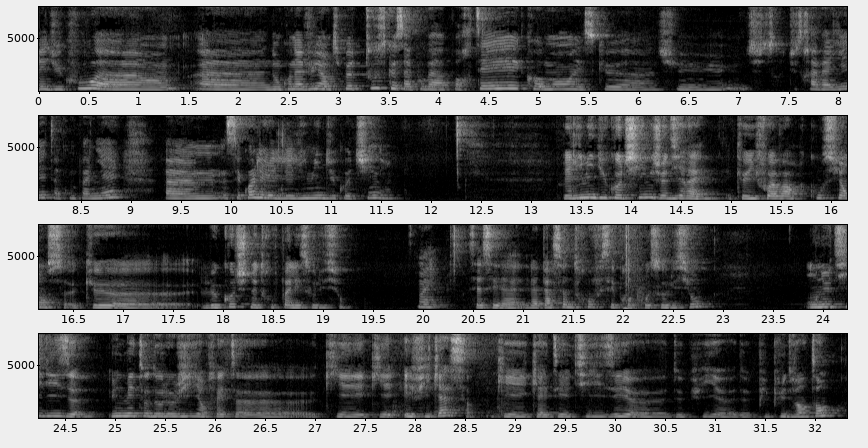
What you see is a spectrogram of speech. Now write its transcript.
Et du coup, euh, euh, donc on a vu un petit peu tout ce que ça pouvait apporter, comment est-ce que euh, tu, tu, travaillais, t'accompagnais. c'est quoi les, les, limites du coaching? Les limites du coaching, je dirais qu'il faut avoir conscience que le coach ne trouve pas les solutions. Oui. Ça, c'est la, la, personne trouve ses propres solutions on utilise une méthodologie en fait euh, qui, est, efficace, qui, a été utilisée euh, depuis, euh, depuis plus de 20 ans.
